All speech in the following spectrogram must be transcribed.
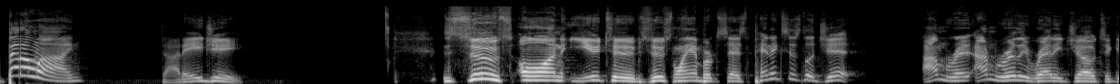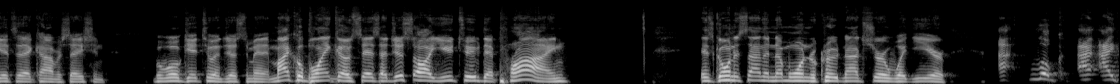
betonline.ag. Zeus on YouTube. Zeus Lambert says Penix is legit. I'm ready. I'm really ready, Joe, to get to that conversation, but we'll get to it in just a minute. Michael Blanco says, I just saw YouTube that Prime is going to sign the number one recruit, not sure what year. I, look, I, I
